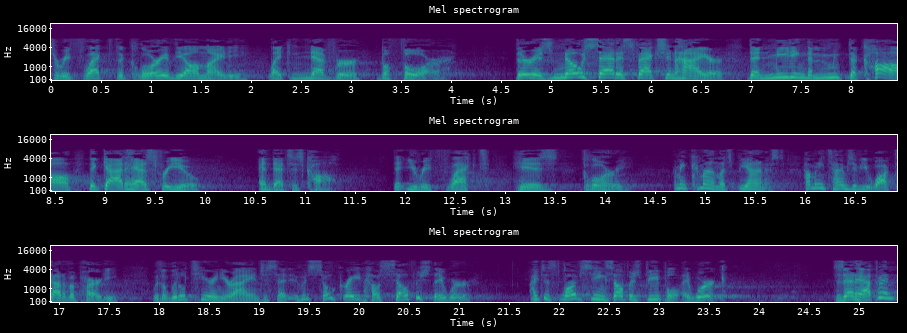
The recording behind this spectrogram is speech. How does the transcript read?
to reflect the glory of the Almighty like never before. There is no satisfaction higher than meeting the, the call that God has for you. And that's His call. That you reflect His glory. I mean, come on, let's be honest. How many times have you walked out of a party with a little tear in your eye and just said, it was so great how selfish they were. I just love seeing selfish people at work. Does that happen?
